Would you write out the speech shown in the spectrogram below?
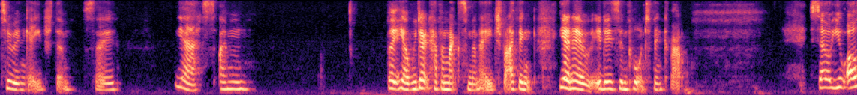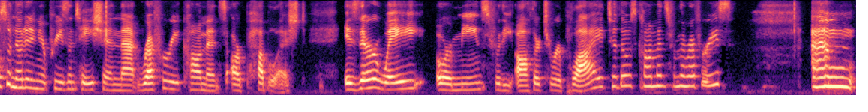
to engage them. So yes, I'm. But yeah, we don't have a maximum age, but I think yeah, no, it is important to think about. So you also noted in your presentation that referee comments are published. Is there a way or means for the author to reply to those comments from the referees? Um,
